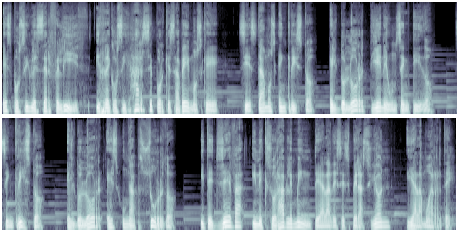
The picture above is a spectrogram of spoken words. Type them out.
es posible ser feliz y regocijarse porque sabemos que, si estamos en Cristo, el dolor tiene un sentido. Sin Cristo, el dolor es un absurdo y te lleva inexorablemente a la desesperación y a la muerte.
